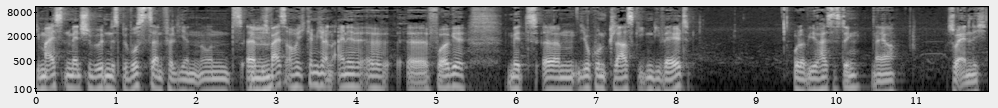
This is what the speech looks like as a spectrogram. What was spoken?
die meisten Menschen würden das Bewusstsein verlieren. Und äh, mhm. ich weiß auch, ich kenne mich an eine äh, äh, Folge mit ähm, Joko und Klaas gegen die Welt. Oder wie heißt das Ding? Naja, so ähnlich.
